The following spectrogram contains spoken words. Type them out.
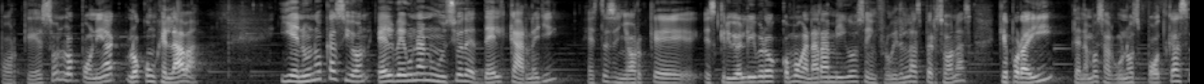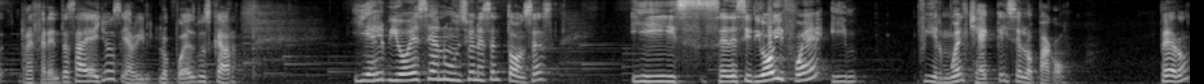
porque eso lo ponía, lo congelaba. Y en una ocasión él ve un anuncio de Dale Carnegie, este señor que escribió el libro Cómo ganar amigos e influir en las personas, que por ahí tenemos algunos podcasts referentes a ellos y ahí lo puedes buscar. Y él vio ese anuncio en ese entonces y se decidió y fue y firmó el cheque y se lo pagó. Pero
